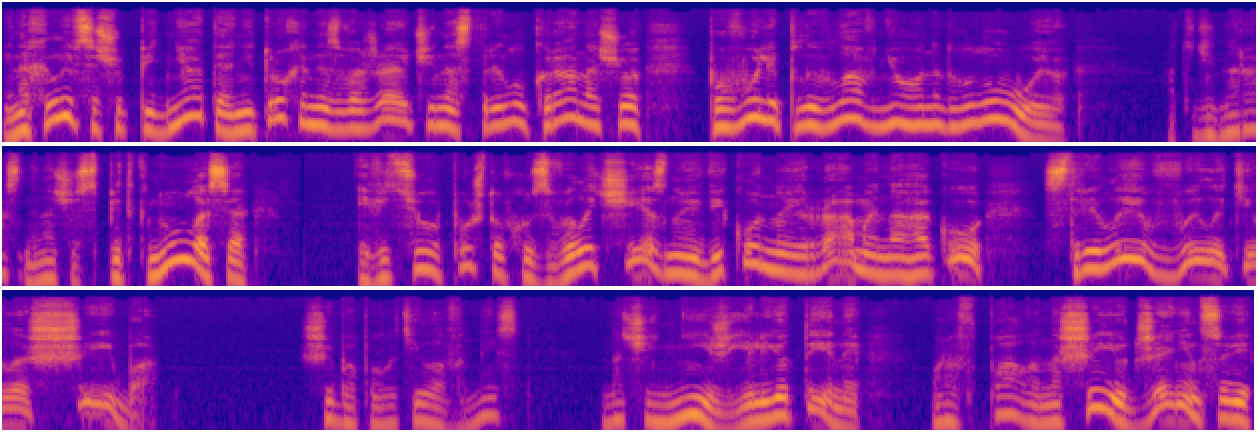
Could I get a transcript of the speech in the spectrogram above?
і нахилився, щоб підняти, ані трохи не зважаючи на стрілу крана, що поволі пливла в нього над головою, а тоді нараз неначе спіткнулася, і від цього поштовху з величезної віконної рами на гаку стріли вилетіла шиба. Шиба полетіла вниз, наче ніж гільйотини. Вона впала на шию Дженінсові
